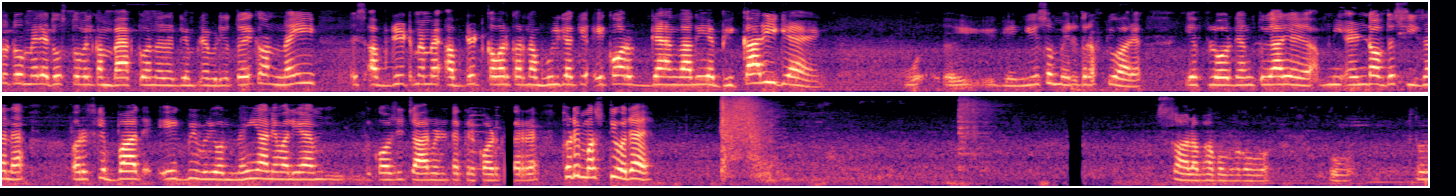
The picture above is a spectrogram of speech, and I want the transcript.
तो तो मेरे दोस्तों welcome back to another game play video तो एक और नई इस अपडेट में मैं अपडेट कवर करना भूल गया कि एक और गैंग आ गई है भिकारी गैंग गैंग ये सब मेरी तरफ़ क्यों आ रहा है? ये फ्लोर गैंग तो यार, ये अपनी एंड ऑफ़ द सीज़न है, और इसके बाद एक भी वीडियो नहीं आने वाली है बिकॉज़ ये चार मिनट तक रिकॉर्ड कर रहे हैं। थोड़ी मस्ती हो जाए। साला भागो भागो वो। तो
